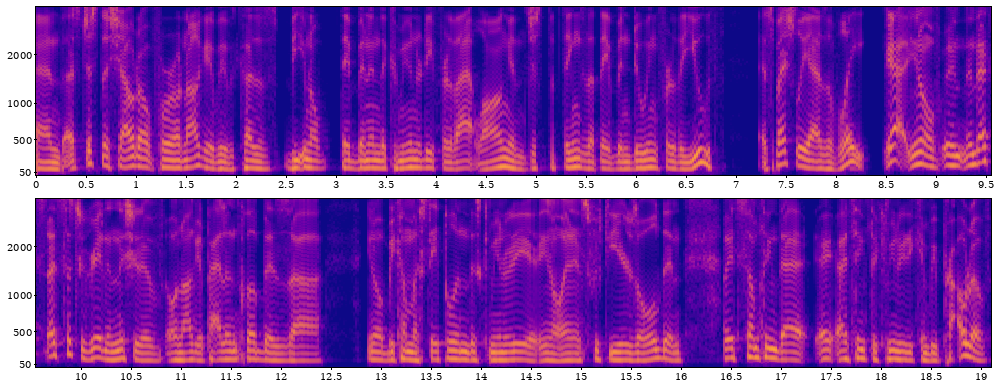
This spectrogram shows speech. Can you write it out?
And that's just a shout out for Onake because you know they've been in the community for that long, and just the things that they've been doing for the youth, especially as of late. Yeah, you know, and, and that's that's such a great initiative. Onake Paddling Club is uh, you know, become a staple in this community, you know, and it's 50 years old. And it's something that I think the community can be proud of.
